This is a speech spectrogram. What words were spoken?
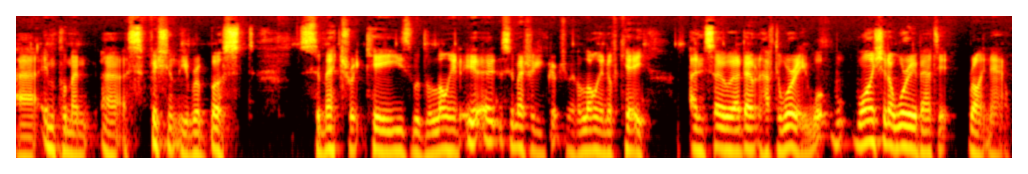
uh, implement uh, a sufficiently robust symmetric keys with a long uh, symmetric encryption with a long enough key, and so I don't have to worry. Why should I worry about it right now?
